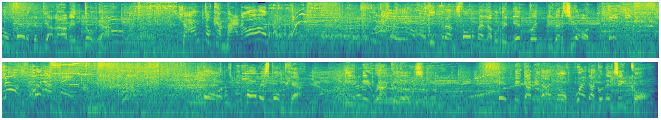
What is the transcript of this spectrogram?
Sumérgete a la aventura ¡Santo camarón! y transforma el aburrimiento en diversión ¡Los! Con Bob Esponja y Miraculous. En Megaverano juega con el 5.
